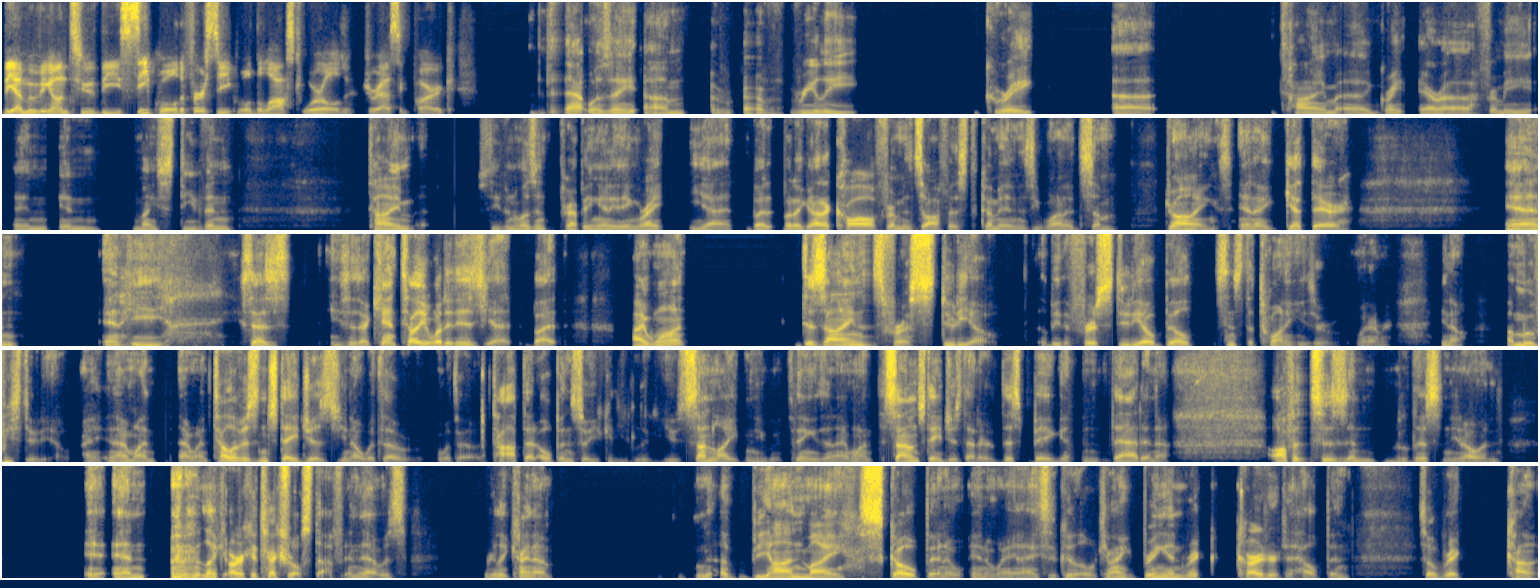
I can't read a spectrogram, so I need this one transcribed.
but yeah, moving on to the sequel, the first sequel, The Lost World, Jurassic Park. That was a um, a, a really great uh, time, a great era for me in in my Steven time. Steven wasn't prepping anything right yet, but but I got a call from his office to come in as he wanted some drawings, and I get there, and and he, he says he says I can't tell you what it is yet, but I want designs for a studio. It'll be the first studio built since the 20s or whatever, you know, a movie studio, right? And I want I want television stages, you know, with a with a top that opens so you could use sunlight and things. And I want the sound stages that are this big and that, and uh, offices and this, you know, and and like architectural stuff. And that was really kind of uh, beyond my scope in a in a way. And I said, well, "Can I bring in Rick Carter to help?" And so Rick,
